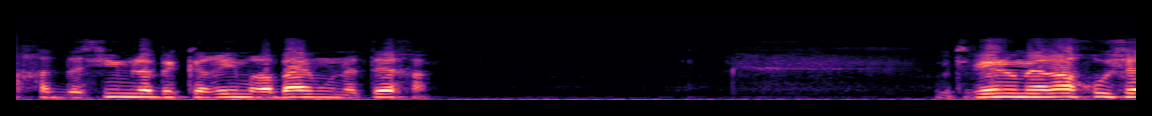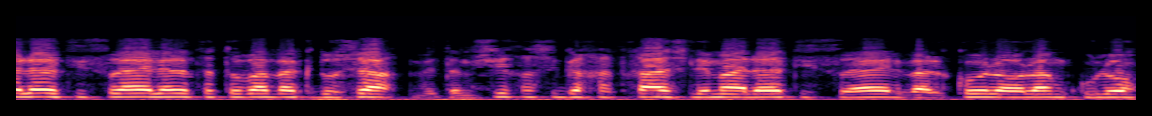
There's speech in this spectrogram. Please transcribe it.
חדשים לבקרים רבה אמונתך. ותביאנו מהרה חוש על ארץ ישראל, ארץ הטובה והקדושה, ותמשיך השגחתך השלמה על ארץ ישראל ועל כל העולם כולו.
